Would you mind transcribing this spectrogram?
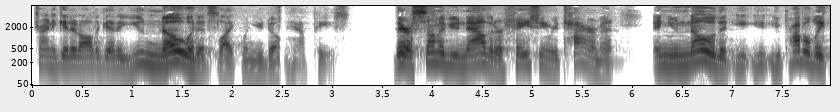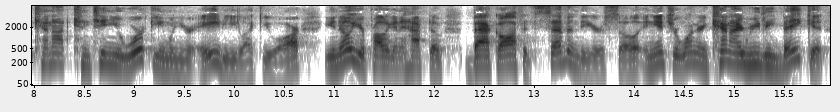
trying to get it all together. You know what it's like when you don't have peace. There are some of you now that are facing retirement, and you know that you, you, you probably cannot continue working when you're 80 like you are. You know you're probably going to have to back off at 70 or so, and yet you're wondering, can I really make it?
